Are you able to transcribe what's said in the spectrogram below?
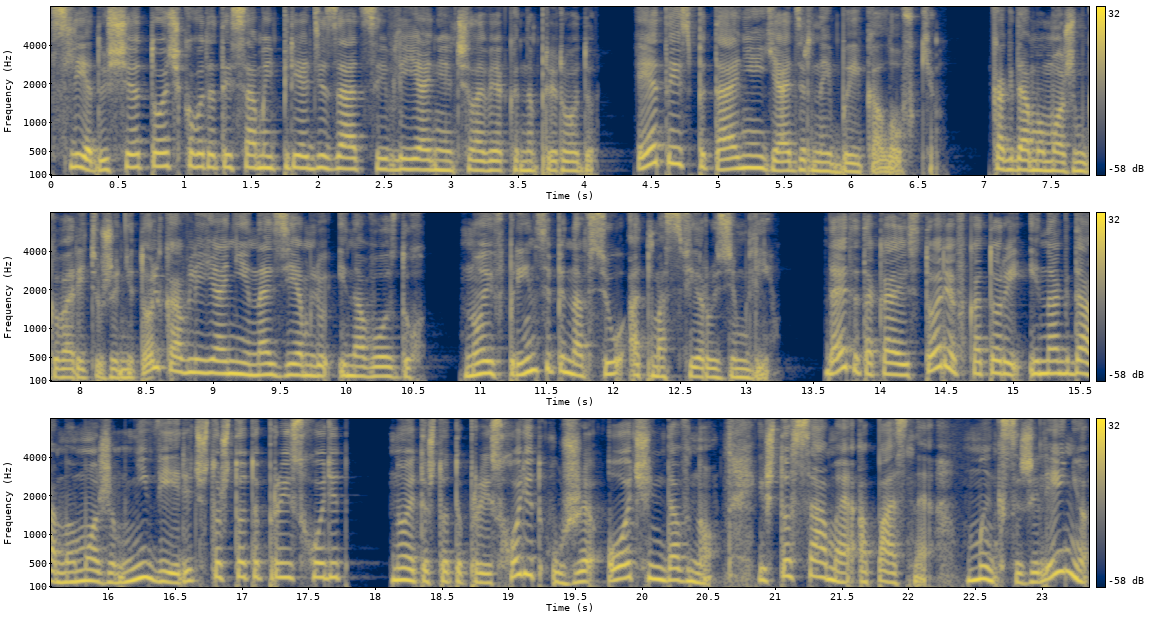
Следующая точка вот этой самой периодизации влияния человека на природу – это испытание ядерной боеголовки когда мы можем говорить уже не только о влиянии на Землю и на воздух, но и в принципе на всю атмосферу Земли. Да, это такая история, в которой иногда мы можем не верить, что что-то происходит, но это что-то происходит уже очень давно. И что самое опасное, мы, к сожалению,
